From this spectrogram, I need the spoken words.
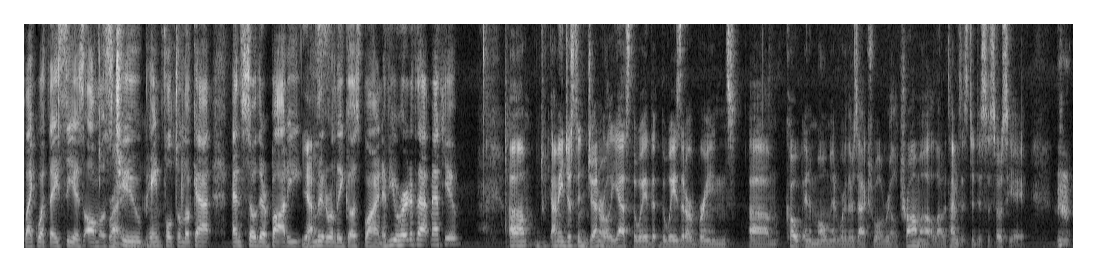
like what they see is almost Right. too painful to look at, and so their body Yes. literally goes blind. Have you heard of that, Matthew? Um, I mean, just in general, yes. The way that the ways that our brains um, cope in a moment where there's actual real trauma, a lot of times is to disassociate.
